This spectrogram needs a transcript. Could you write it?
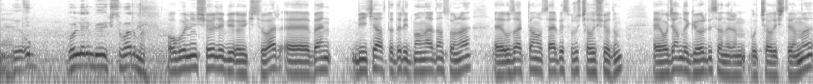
Evet. E, o gollerin bir öyküsü var mı? O golün şöyle bir öyküsü var. Ee, ben bir iki haftadır idmanlardan sonra e, uzaktan o serbest vuruş çalışıyordum. E, hocam da gördü sanırım bu çalıştığımı.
